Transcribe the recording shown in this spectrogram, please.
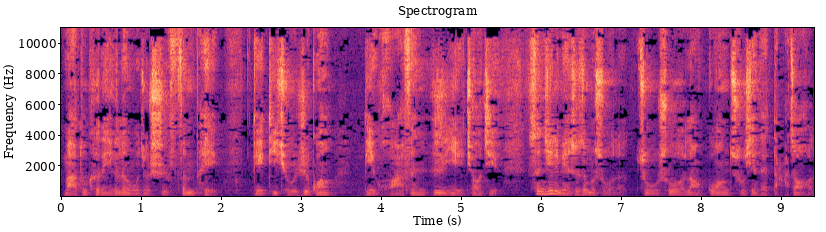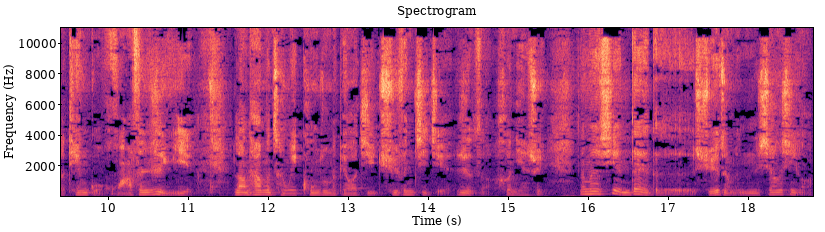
马杜克的一个任务就是分配给地球日光。并划分日夜交界，圣经里面是这么说的：主说让光出现在打造好的天国，划分日与夜，让他们成为空中的标记，区分季节、日子和年岁。那么现代的学者们相信啊，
